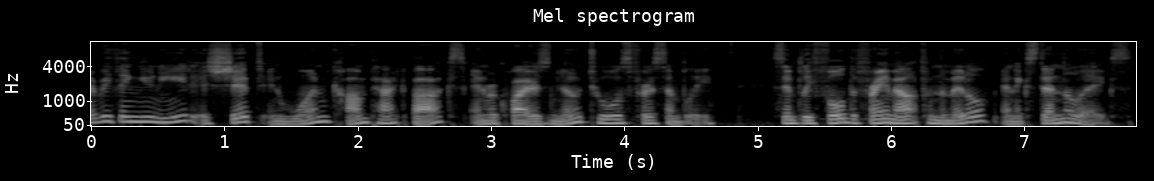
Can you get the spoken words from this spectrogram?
Everything you need is shipped in one compact box and requires no tools for assembly. Simply fold the frame out from the middle and extend the legs.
